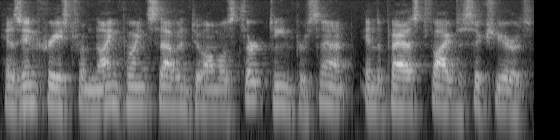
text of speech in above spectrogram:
has increased from 9.7 to almost 13% in the past five to six years.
